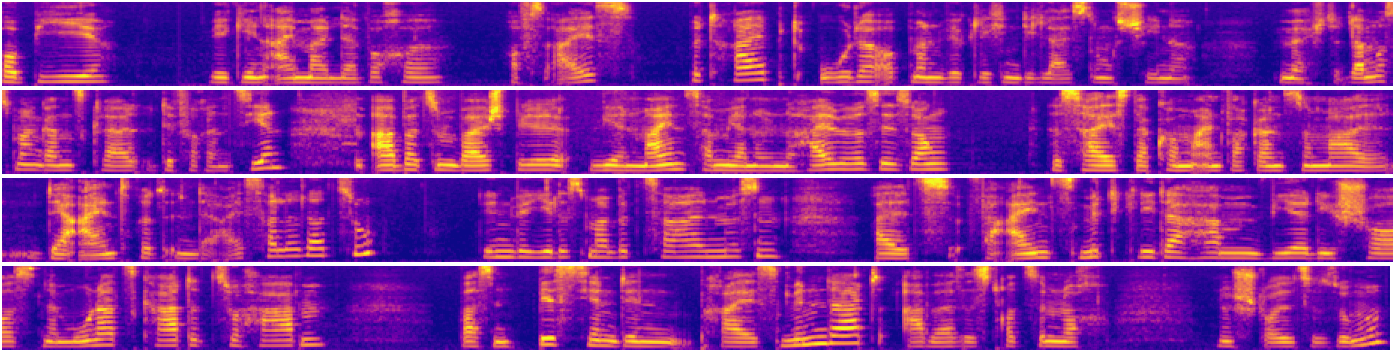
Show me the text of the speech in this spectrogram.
Hobby, wir gehen einmal in der Woche aufs Eis betreibt oder ob man wirklich in die Leistungsschiene möchte. Da muss man ganz klar differenzieren. Aber zum Beispiel, wir in Mainz haben ja nur eine halbe Saison. Das heißt, da kommen einfach ganz normal der Eintritt in der Eishalle dazu, den wir jedes Mal bezahlen müssen. Als Vereinsmitglieder haben wir die Chance, eine Monatskarte zu haben, was ein bisschen den Preis mindert, aber es ist trotzdem noch eine stolze Summe.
